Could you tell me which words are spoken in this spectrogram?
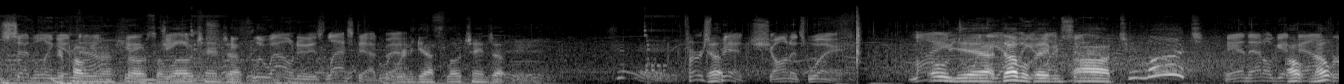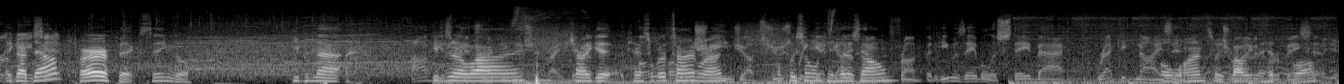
Settling You're probably gonna throw us a low changeup. Flew out in his last at We're gonna bat. get a slow changeup. First Yep. pitch on its way. Line Oh yeah, double baby. Ah, too much. and that'll get Oh down no, for it got down. hit. Perfect, single. Keeping that. Obvious Keeping it alive. right Trying to get okay, so Low with a time low run. Hopefully someone can hit guys us home. front, but he was able to stay back, recognize Oh, it, one, so he's probably gonna hit the a ball. base hit.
